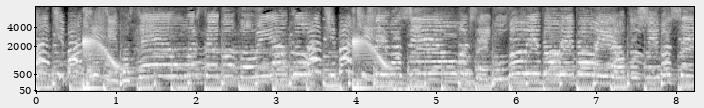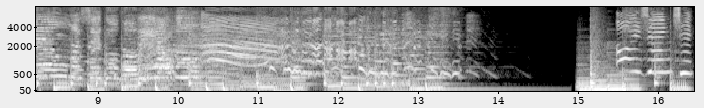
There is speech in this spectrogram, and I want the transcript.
bate, bate. Se você é um morcego, voe alto, bate, bate. Se você é um morcego, voe, voe, voe alto. Se você é um morcego, voe alto. Ah! Oi, gente!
